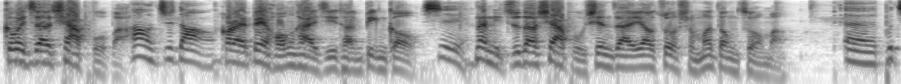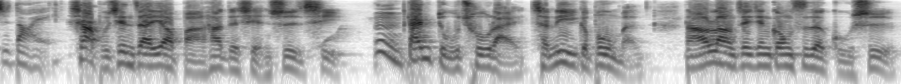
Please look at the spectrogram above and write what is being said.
各位知道夏普吧？哦知道后来被红海集团并购。是那你知道夏普现在要做什么动作吗？呃不知道哎夏普现在要把它的显示器嗯单独出来成立一个部门，然后让这间公司的股市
